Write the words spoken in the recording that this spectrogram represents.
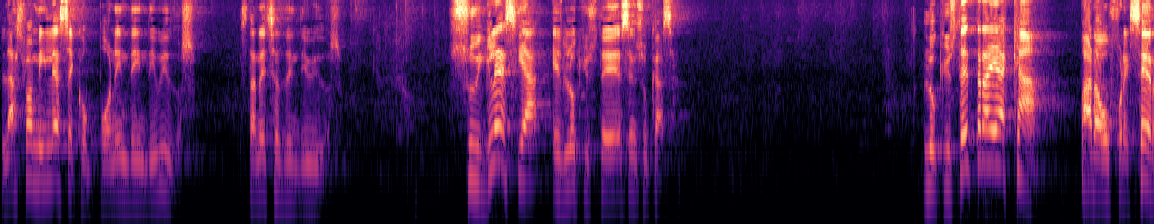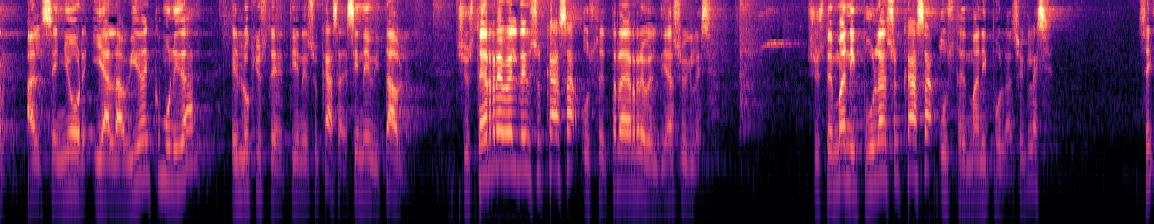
Las familias se componen de individuos. Están hechas de individuos. Su iglesia es lo que usted es en su casa. Lo que usted trae acá para ofrecer al Señor y a la vida en comunidad es lo que usted tiene en su casa, es inevitable. Si usted es rebelde en su casa, usted trae rebeldía a su iglesia. Si usted manipula en su casa, usted manipula a su iglesia. ¿Sí?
